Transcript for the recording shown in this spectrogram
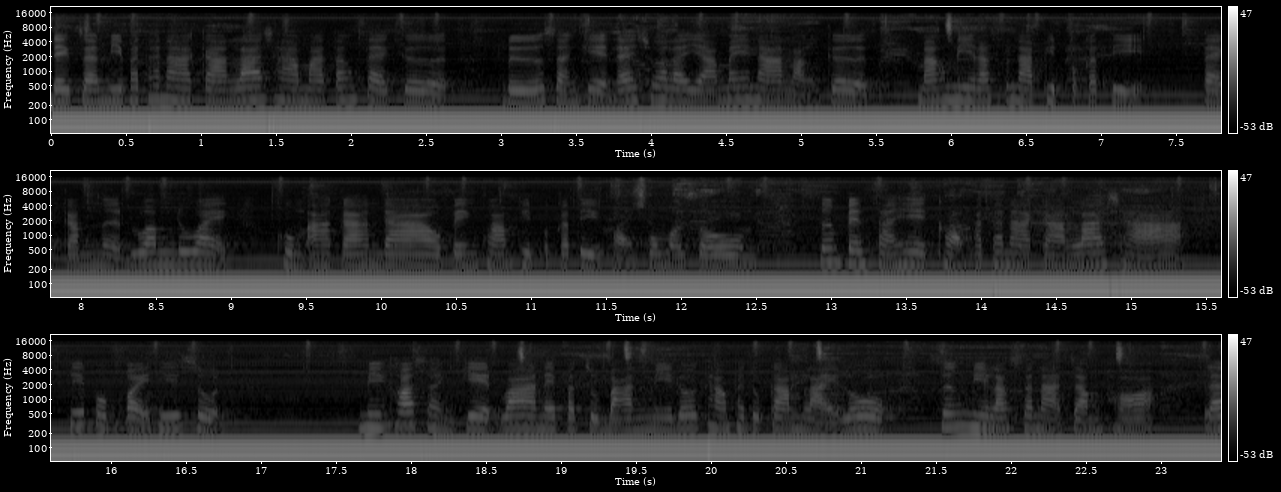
เด็กจะมีพัฒนาการล่าช้ามาตั้งแต่เกิด หรือสังเกตได้ชั่วระยะไม่นานหลังเกิด มักมีลักษณะผิดปกติ แต่กำเนิดร่วมด้วยกลุ่มอาการดาวเป็นความผิดปกติของโครโมโซม ซึ่งเป็นสาเหตุของพัฒนาการล่าช้าที่พบบ่อยที่สุด มีข้อสังเกตว่าในปัจจุบันมีโรคทางพันธุกรรมหลายโรคซึ่งมีลักษณะจำเพาะ และ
